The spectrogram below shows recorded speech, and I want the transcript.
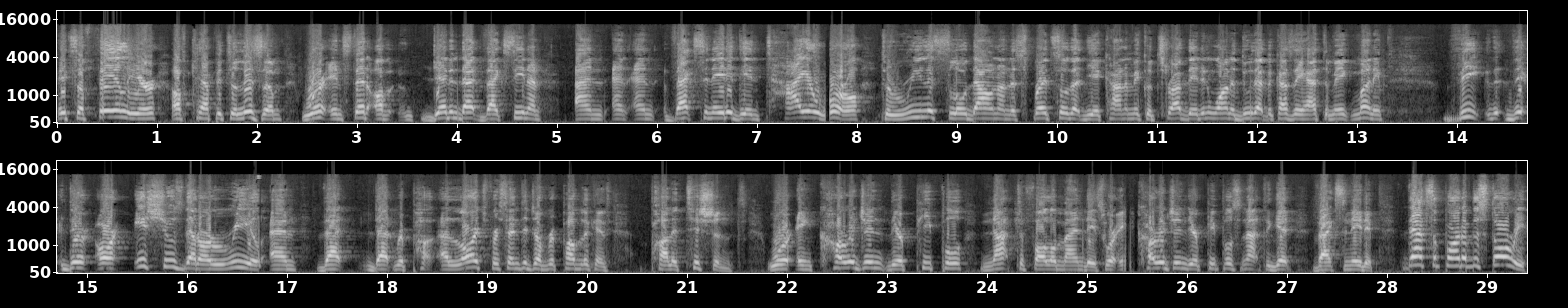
It's a failure of capitalism where instead of getting that vaccine and and, and, and vaccinated the entire world to really slow down on the spread so that the economy could thrive. They didn't want to do that because they had to make money. The, the, there are issues that are real and that that Repu- a large percentage of Republicans politicians were encouraging their people not to follow mandates, were encouraging their peoples not to get vaccinated. That's a part of the story.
